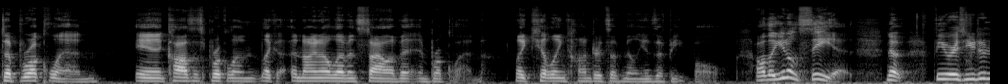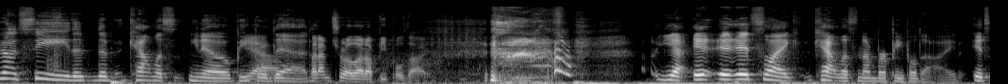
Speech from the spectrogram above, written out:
to Brooklyn, and causes Brooklyn like a 9/11 style event in Brooklyn, like killing hundreds of millions of people. Although you don't see it, no viewers, you do not see the the countless you know people dead. But I'm sure a lot of people died. yeah, it, it, it's like countless number of people died. It's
